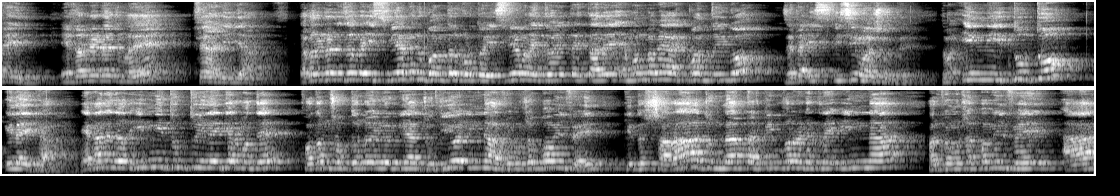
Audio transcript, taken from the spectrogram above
ফেল এই কারণে এটা জুমলায় ফেয়ালিয়া এখন এটা যদি আমরা ইসমিয়াতে রূপান্তর করতে হয়, ইসমিয়া বানাইতে হয়, তাই তাহলে এমন ভাবে আক্রান্ত হইব যেটা ইসি হয় শুরুতে। তোমার ইন্নি তুবতু ইলাইকা। এখানে যখন ইন্নি তুবতু ইলাইকার মধ্যে প্রথম শব্দটা হইল গিয়া যদিও ইন্না হরফে মুসাব্বাবিল ফেল কিন্তু সারা জুমলা তারকিব করার ক্ষেত্রে ইন্না হরফে মুসাব্বাবিল ফেল আর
